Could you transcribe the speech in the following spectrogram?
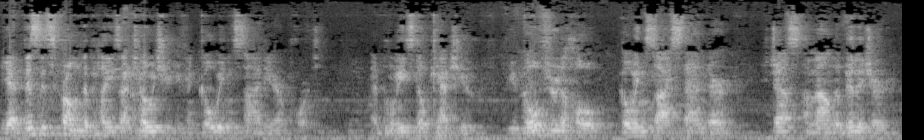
Yeah, this is from the place I told you. You can go inside the airport, and police don't catch you. You go through the hole, go inside, stand there, just among the villager.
